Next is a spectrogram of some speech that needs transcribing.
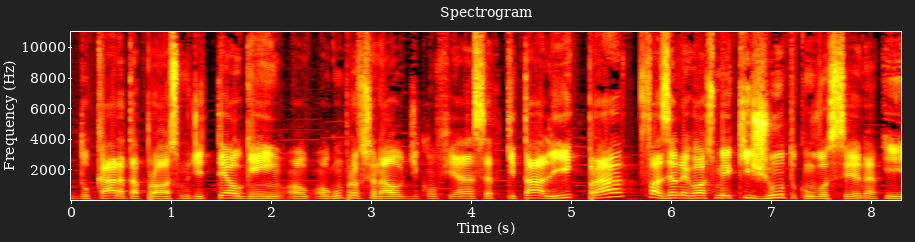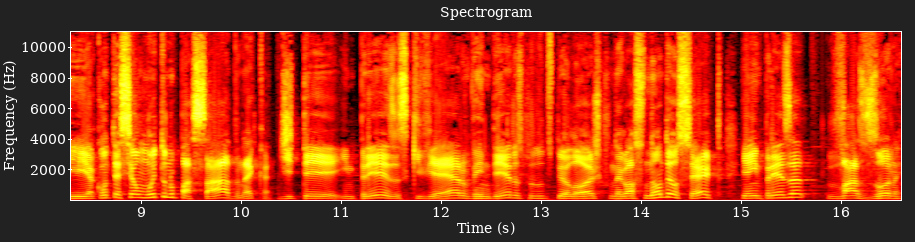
Do cara tá próximo, de ter alguém, algum profissional de confiança que tá ali pra fazer o negócio meio que junto com você, né? E aconteceu muito no passado, né, cara? De ter empresas que vieram, vender os produtos biológicos, o negócio não deu certo e a empresa vazou, né?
